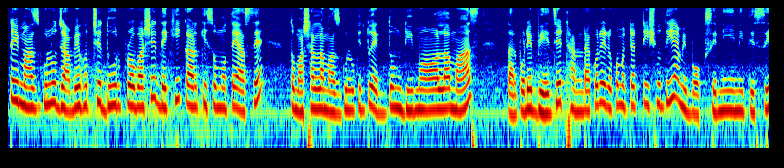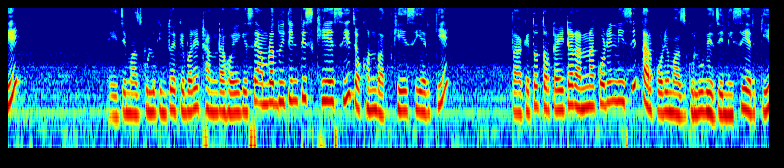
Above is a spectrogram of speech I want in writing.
তো এই মাছগুলো যাবে হচ্ছে দূর প্রবাসে। দেখি কার কিছু মতে আছে। তো মাসাল্লা মাছগুলো কিন্তু একদম ডিমওয়ালা মাছ। তারপরে বেজে ঠান্ডা করে এরকম একটা টিস্যু দিয়ে আমি বক্সে নিয়ে নিতেছি। এই যে মাছগুলো কিন্তু একেবারে ঠান্ডা হয়ে গেছে। আমরা দুই তিন পিস খেয়েছি, যখন ভাত খেয়েছি আর কি। তাকে তো তরকারিটা রান্না করে নিয়েছি, তারপরে মাছগুলো ভেজে নিছি আর কি।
